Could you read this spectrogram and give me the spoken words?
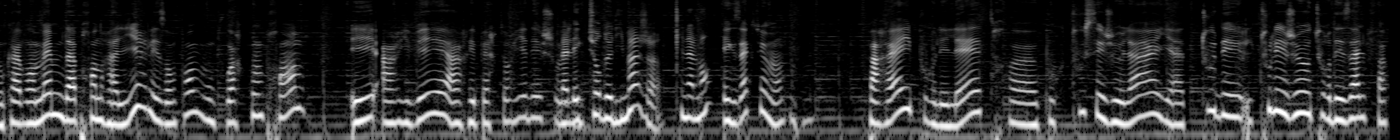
Donc avant même d'apprendre à lire, les enfants vont pouvoir comprendre et arriver à répertorier des choses. La lecture de l'image finalement? Exactement. Pareil pour les lettres, euh, pour tous ces jeux-là, il y a tous les jeux autour des alphas.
